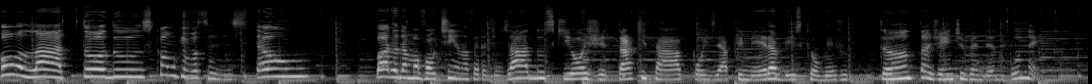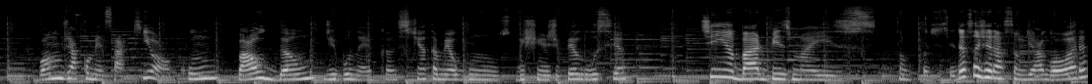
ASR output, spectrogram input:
Olá a todos, como que vocês estão? Bora dar uma voltinha na feira de usados, que hoje tá que tá, pois é a primeira vez que eu vejo tanta gente vendendo boneca. Vamos já começar aqui, ó, com um baldão de bonecas. Tinha também alguns bichinhos de pelúcia. Tinha Barbies mais, como pode ser, dessa geração de agora.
